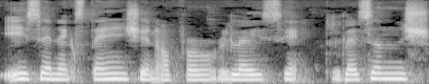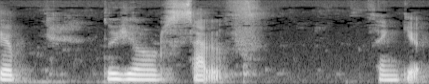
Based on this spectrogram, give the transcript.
is an extension of a relationship to yourself. Thank you.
